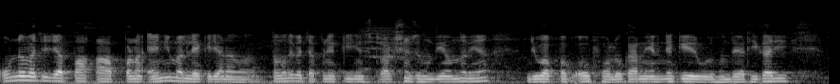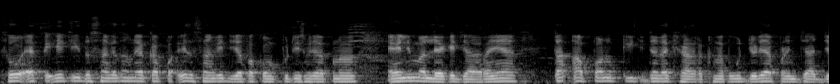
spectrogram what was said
ਉਹਨਾਂ ਵਿੱਚ ਜੇ ਆਪਾਂ ਆਪਣਾ ਐਨੀਮਲ ਲੈ ਕੇ ਜਾਣਾ ਵਾ, ਤਾਂ ਉਹਦੇ ਵਿੱਚ ਆਪਣੇ ਕੀ ਇਨਸਟਰਕਸ਼ਨਸ ਹੁੰਦੀਆਂ ਉਹਨਾਂ ਦੀਆਂ, ਜੋ ਆਪਾਂ ਉਹ ਫੋਲੋ ਕਰਨੀਆਂ ਹੁੰਦੀਆਂ, ਕੀ ਰੂਲ ਹੁੰਦੇ ਆ, ਠੀਕ ਆ ਜੀ? ਸੋ ਇੱਕ ਇਹ ਚੀਜ਼ ਦੱਸਾਂਗੇ ਤੁਹਾਨੂੰ, ਇੱਕ ਆਪਾਂ ਇਹ ਦੱਸਾਂਗੇ ਜੇ ਆਪਾਂ ਕੰਪੀਟੀਸ਼ਨ ਵਿੱਚ ਆਪਣਾ ਐਨੀਮਲ ਲੈ ਕੇ ਜਾ ਰਹੇ ਆ, ਤਾਂ ਆਪਾਂ ਨੂੰ ਕੀ ਚੀਜ਼ਾਂ ਦਾ ਖਿਆਲ ਰੱਖਣਾ ਪਊ, ਜਿਹੜੇ ਆਪਣੇ ਜੱਜ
